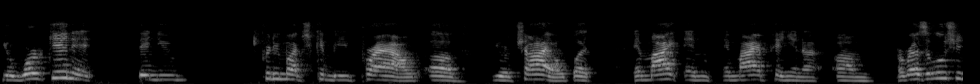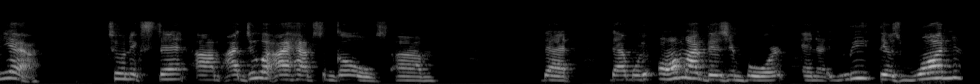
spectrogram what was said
your work in it, then you pretty much can be proud of your child. But in my in in my opinion, uh, um, a resolution, yeah, to an extent. Um, I do. I have some goals um, that that were on my vision board, and at least there's one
